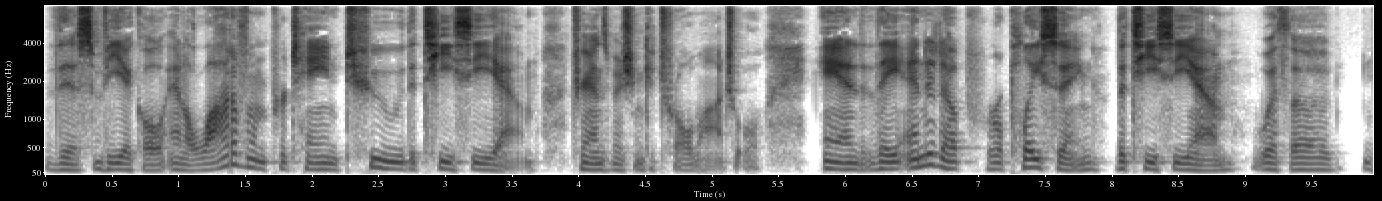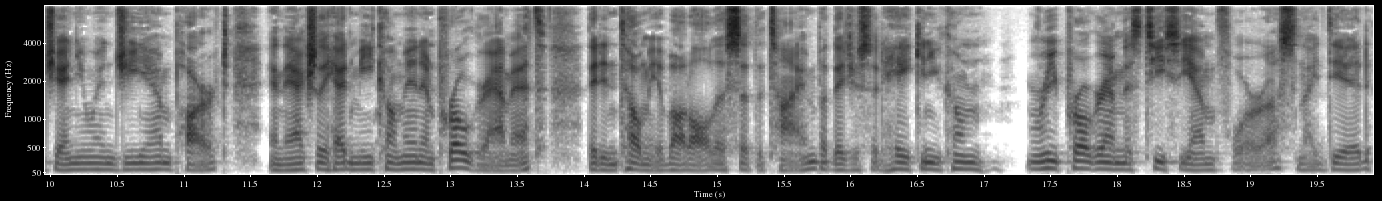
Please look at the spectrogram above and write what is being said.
this vehicle, and a lot of them pertain to the TCM, transmission control module. And they ended up replacing the TCM with a genuine GM part and they actually had me come in and program it. They didn't tell me about all this at the time, but they just said, Hey, can you come reprogram this TCM for us? And I did.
